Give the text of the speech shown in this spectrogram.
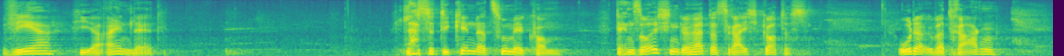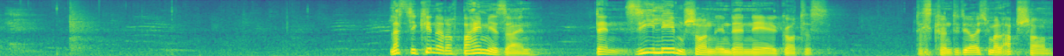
wer hier einlädt. Lasset die Kinder zu mir kommen, denn solchen gehört das Reich Gottes. Oder übertragen, lasst die Kinder doch bei mir sein, denn sie leben schon in der Nähe Gottes. Das könntet ihr euch mal abschauen.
